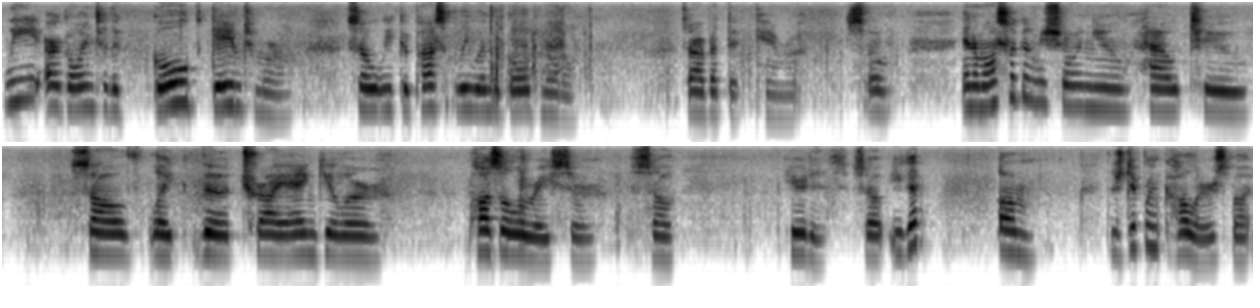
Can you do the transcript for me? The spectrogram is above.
We are going to the gold game tomorrow. So we could possibly win the gold medal. Sorry about the camera. So and I'm also going to be showing you how to solve like the triangular puzzle eraser. So here it is. So you get, um, there's different colors, but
